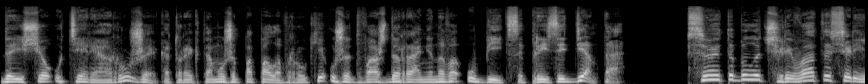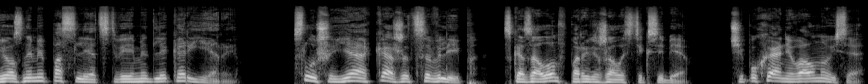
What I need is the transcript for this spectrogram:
Да еще утеря оружия, которое к тому же попало в руки уже дважды раненого убийцы президента. Все это было чревато серьезными последствиями для карьеры. «Слушай, я, кажется, влип», — сказал он в порыве жалости к себе. «Чепуха, не волнуйся»,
